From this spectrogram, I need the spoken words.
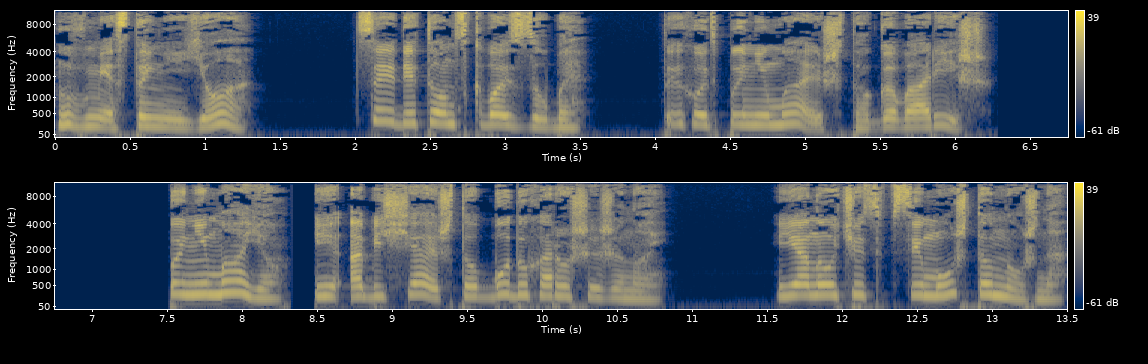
Вместо нее?» Цедит он сквозь зубы. «Ты хоть понимаешь, что говоришь?» «Понимаю и обещаю, что буду хорошей женой. Я научусь всему, что нужно.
